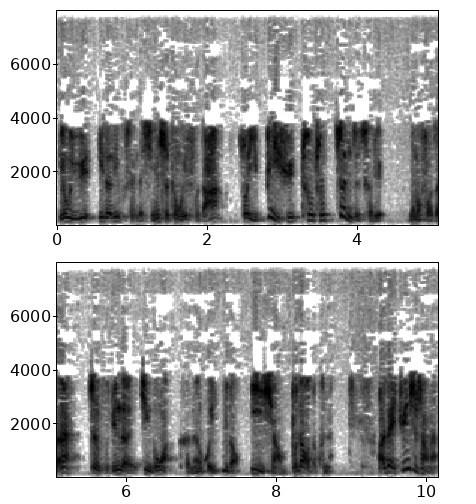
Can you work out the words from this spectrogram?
由于伊德利卜省的形势更为复杂，所以必须突出政治策略。那么，否则呢，政府军的进攻啊，可能会遇到意想不到的困难。而在军事上呢，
